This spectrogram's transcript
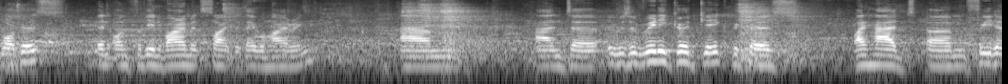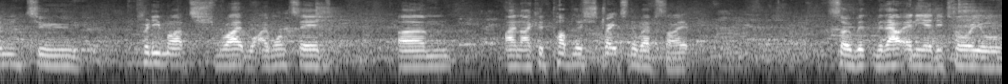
bloggers in, on, for the environment site that they were hiring. Um, and uh, it was a really good gig because I had um, freedom to pretty much write what I wanted, um, and I could publish straight to the website, so with, without any editorial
